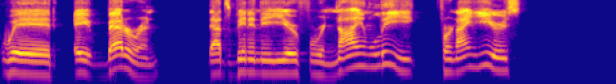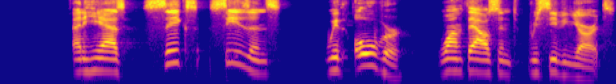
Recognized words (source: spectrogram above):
with a veteran that's been in the year for nine league for nine years and he has six seasons with over 1,000 receiving yards.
